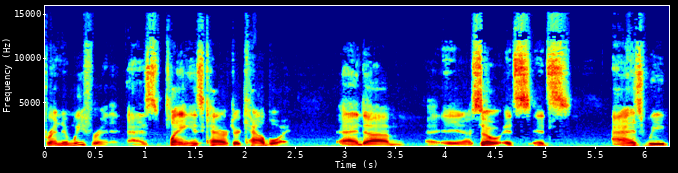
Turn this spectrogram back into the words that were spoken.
Brendan Weaver in it as playing his character Cowboy, and um, you know, so it's it's as we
